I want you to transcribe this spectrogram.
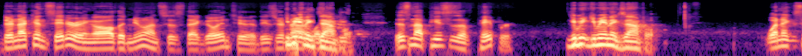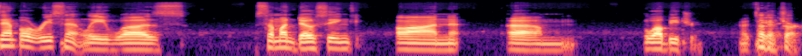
They're not considering all the nuances that go into it. These are Give me not an like example. piece- this is not pieces of paper. Give me give me an example. One example recently was someone dosing on um, Wellbutrin. Okay, sure.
